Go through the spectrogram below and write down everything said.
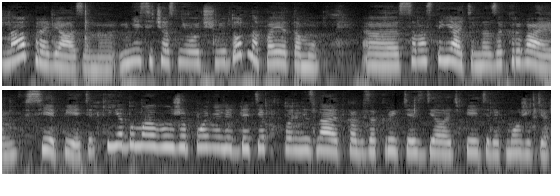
на провязанную. Мне сейчас не очень удобно, поэтому э, самостоятельно закрываем все петельки. Я думаю, вы уже поняли. Для тех, кто не знает, как закрытие сделать петелек, можете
